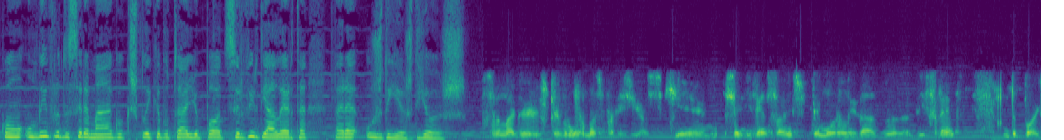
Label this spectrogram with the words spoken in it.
com um livro de Saramago que explica Botelho pode servir de alerta para os dias de hoje. Saramago escreveu um romance prodigioso que é cheio de invenções, tem moralidade diferente. Depois,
